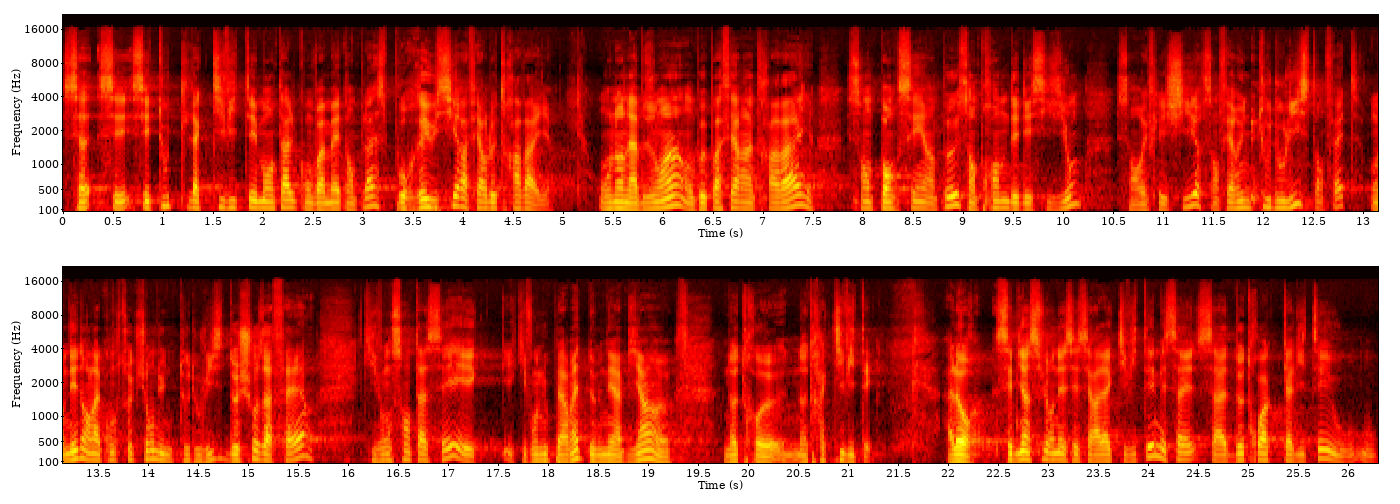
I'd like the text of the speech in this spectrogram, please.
C'est toute l'activité mentale qu'on va mettre en place pour réussir à faire le travail. On en a besoin, on ne peut pas faire un travail sans penser un peu, sans prendre des décisions, sans réfléchir, sans faire une to-do list en fait. On est dans la construction d'une to-do list de choses à faire qui vont s'entasser et, qui vont nous permettre de mener à bien euh, notre, notre activité. Alors, c'est bien sûr nécessaire à l'activité, mais ça, a deux, trois qualités ou,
